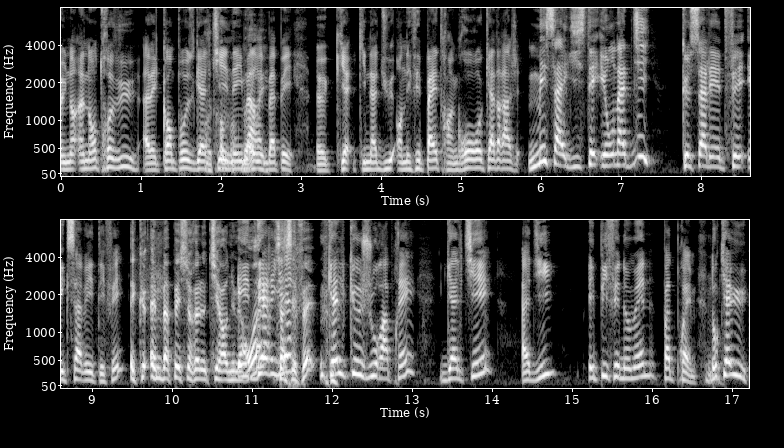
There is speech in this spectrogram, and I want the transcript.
une, une entrevue avec Campos, Galtier, Neymar, bah oui. Mbappé, euh, qui, qui n'a dû en effet pas être un gros recadrage, mais ça a existé et on a dit que ça allait être fait et que ça avait été fait. Et que Mbappé serait le tireur numéro Et 1, derrière, ça c'est fait. quelques jours après, Galtier a dit épiphénomène, pas de problème. Hmm. Donc il y a eu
